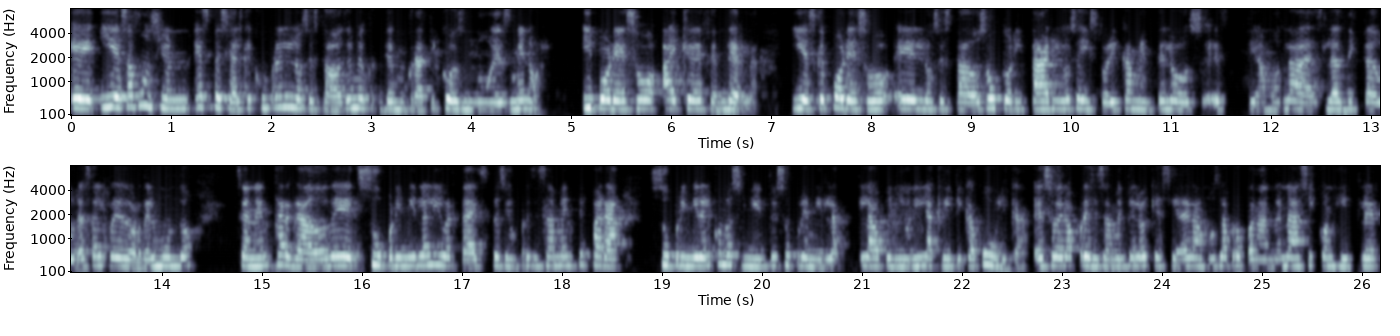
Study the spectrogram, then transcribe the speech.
eh, y esa función especial que cumplen los estados democráticos no es menor y por eso hay que defenderla. Y es que por eso eh, los estados autoritarios e históricamente los, digamos, las, las dictaduras alrededor del mundo se han encargado de suprimir la libertad de expresión precisamente para suprimir el conocimiento y suprimir la, la, opinión y la crítica pública. Eso era precisamente lo que hacía, digamos, la propaganda nazi con Hitler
